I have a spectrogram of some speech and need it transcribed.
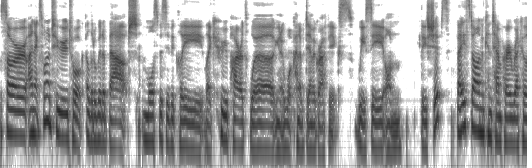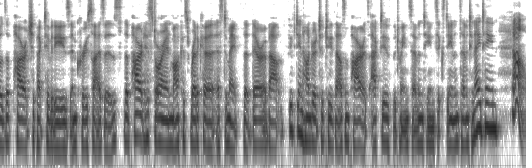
So I next wanted to talk a little bit about more specifically like who pirates were, you know, what kind of demographics we see on these ships. Based on contemporary records of pirate ship activities and crew sizes, the pirate historian Marcus Rediker estimates that there are about 1,500 to 2,000 pirates active between 1716 and 1718. Oh,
